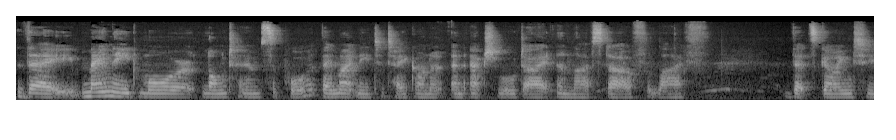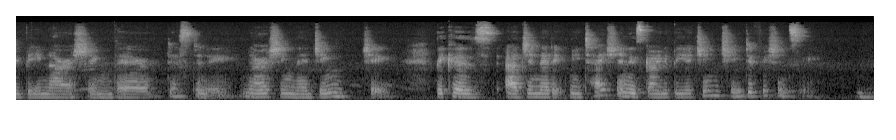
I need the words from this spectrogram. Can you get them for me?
they may need more long term support. They might need to take on a, an actual diet and lifestyle for life that's going to be nourishing their destiny, nourishing their jing qi, because our genetic mutation is going to be a jing qi deficiency. Mm.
